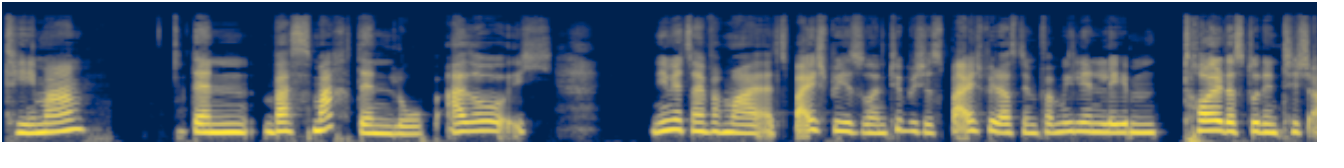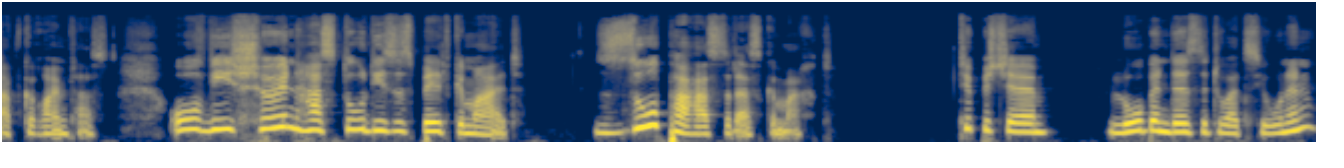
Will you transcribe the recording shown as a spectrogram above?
Thema. Denn was macht denn Lob? Also ich nehme jetzt einfach mal als Beispiel so ein typisches Beispiel aus dem Familienleben. Toll, dass du den Tisch abgeräumt hast. Oh, wie schön hast du dieses Bild gemalt. Super hast du das gemacht. Typische lobende Situationen.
